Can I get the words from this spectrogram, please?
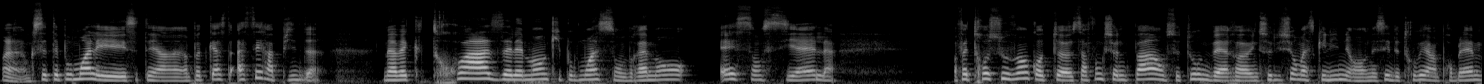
Voilà, donc c'était pour moi les... c'était un podcast assez rapide, mais avec trois éléments qui pour moi sont vraiment essentiels. En fait, trop souvent, quand euh, ça fonctionne pas, on se tourne vers euh, une solution masculine, on essaie de trouver un problème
